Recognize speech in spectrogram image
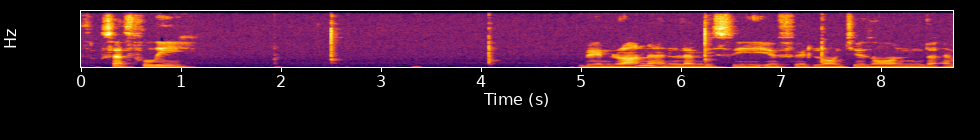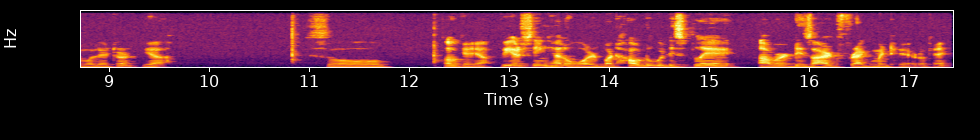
successfully been run and let me see if it launches on the emulator. Yeah. So okay yeah we are seeing hello world but how do we display our desired fragment here okay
